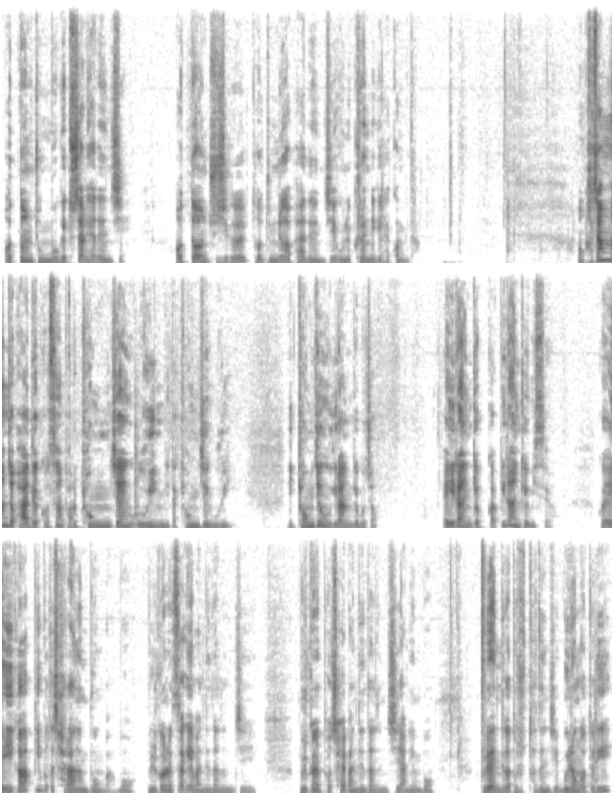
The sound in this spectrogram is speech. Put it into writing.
어떤 종목에 투자를 해야 되는지 어떤 주식을 더 눈여겨봐야 되는지 오늘 그런 얘기를 할 겁니다. 어, 가장 먼저 봐야 될 것은 바로 경쟁 우위입니다. 경쟁 우위. 이 경쟁 우위라는 게 뭐죠? A라는 기업과 B라는 기업이 있어요. 그 A가 B보다 잘하는 무언가, 뭐 물건을 싸게 만든다든지, 물건을 더 잘 만든다든지, 아니면 뭐 브랜드가 더 좋다든지, 뭐 이런 것들이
